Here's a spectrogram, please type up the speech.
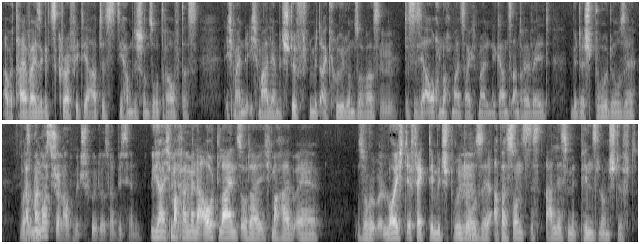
Aber teilweise gibt es Graffiti-Artists, die haben das schon so drauf, dass, ich meine, ich male ja mit Stiften, mit Acryl und sowas. Mhm. Das ist ja auch nochmal, sag ich mal, eine ganz andere Welt mit der Sprühdose. Was Aber man, du machst schon auch mit Sprühdose ein bisschen. Ja, ich mache halt meine Outlines oder ich mache halt äh, so Leuchteffekte mit Sprühdose, mhm. aber sonst ist alles mit Pinsel und Stift.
